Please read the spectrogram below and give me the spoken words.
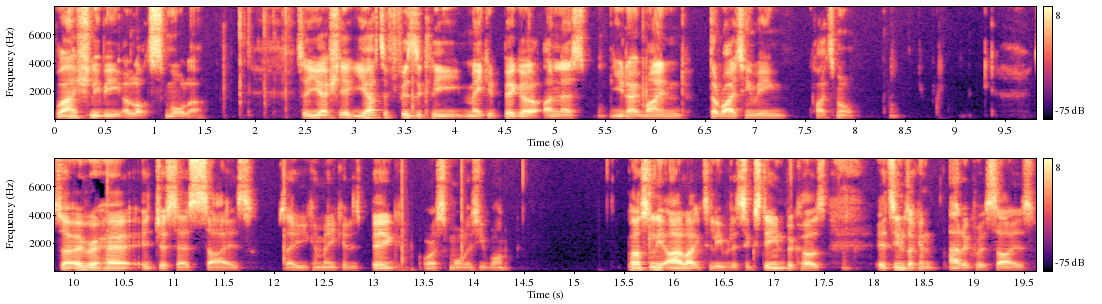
will actually be a lot smaller. So you actually you have to physically make it bigger unless you don't mind the writing being quite small. So over here it just says size, so you can make it as big or as small as you want. Personally I like to leave it at 16 because it seems like an adequate size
